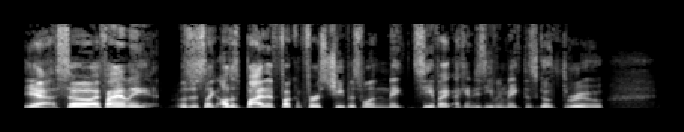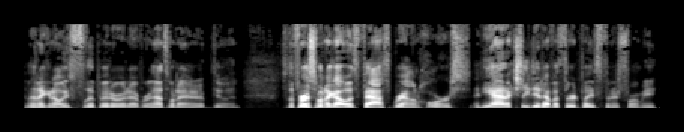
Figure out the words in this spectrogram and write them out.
Yeah, so I finally was just like, I'll just buy the fucking first cheapest one, make see if I, I can just even make this go through, and then I can always flip it or whatever. And that's what I ended up doing. So the first one I got was Fast Brown Horse, and he actually did have a third place finish for me.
